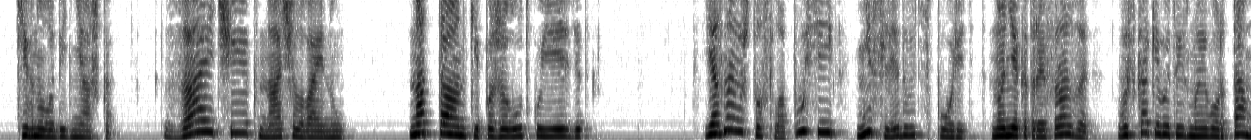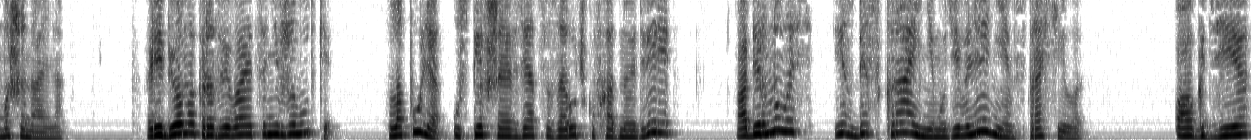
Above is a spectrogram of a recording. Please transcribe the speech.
— кивнула бедняжка. «Зайчик начал войну. На танке по желудку ездит». Я знаю, что с Лапусей не следует спорить, но некоторые фразы выскакивают из моего рта машинально. Ребенок развивается не в желудке. Лапуля, успевшая взяться за ручку входной двери, обернулась и с бескрайним удивлением спросила. «А где?»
